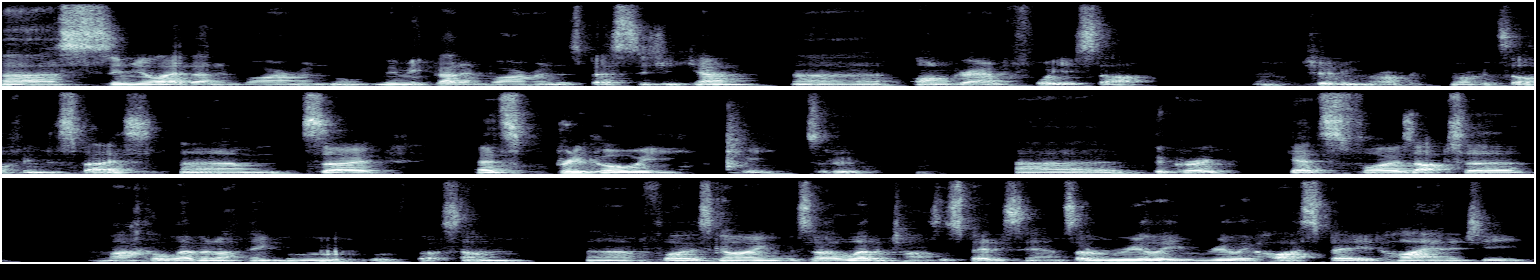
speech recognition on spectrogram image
uh, simulate that environment or mimic that environment as best as you can uh, on ground before you start shooting rocket, rockets off into space. Um, so it's pretty cool. We we sort of uh, the group gets flows up to Mach 11. I think we've got some uh, flows going, so 11 times the speed of sound. So really, really high speed, high energy,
